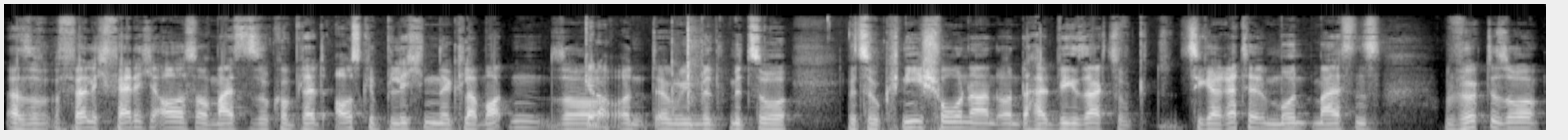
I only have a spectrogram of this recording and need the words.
also völlig fertig aus, auch meistens so komplett ausgeblichene Klamotten, so genau. und irgendwie mit mit so mit so Knieschonern und halt wie gesagt so Zigarette im Mund meistens wirkte so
